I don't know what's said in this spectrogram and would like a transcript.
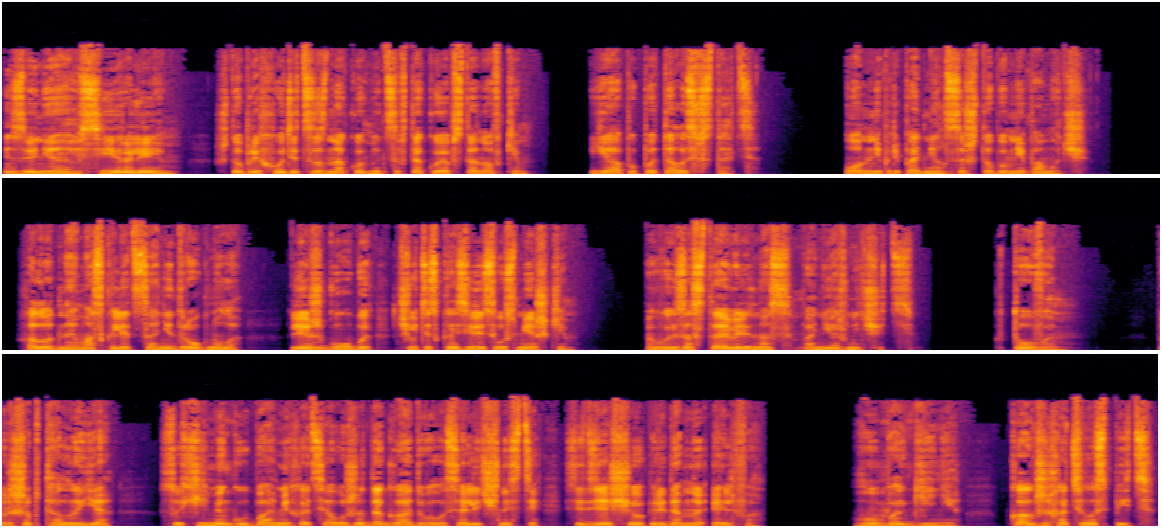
«Извиняюсь, Ярлеем, что приходится знакомиться в такой обстановке. Я попыталась встать. Он не приподнялся, чтобы мне помочь. Холодная маска лица не дрогнула, лишь губы чуть исказились в усмешке. Вы заставили нас понервничать. Кто вы? Прошептала я сухими губами, хотя уже догадывалась о личности сидящего передо мной эльфа. О, богини, как же хотелось пить.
